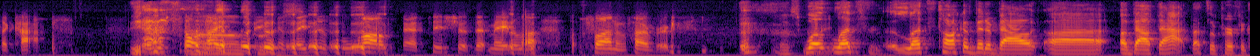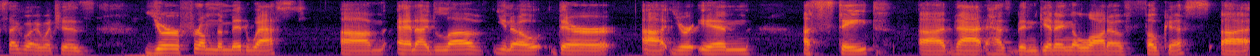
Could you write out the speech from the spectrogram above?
The cops. Yeah. It was so oh, nice because they just loved that T-shirt that made a lot of fun of Harvard. well, let's let's talk a bit about uh, about that. That's a perfect segue, which is you're from the Midwest, um, and I'd love you know there uh, you're in a state uh, that has been getting a lot of focus uh,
